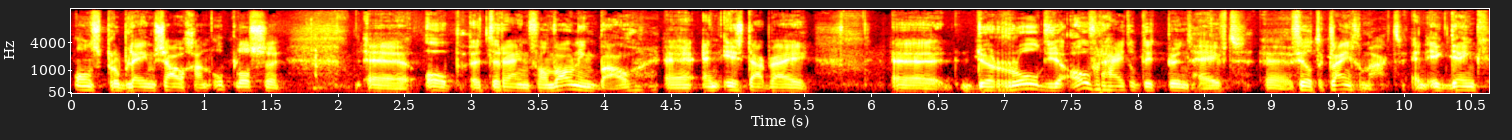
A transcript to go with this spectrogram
ons probleem zou gaan oplossen op het terrein van woningbouw. En is daarbij de rol die de overheid op dit punt heeft eh, veel te klein gemaakt. En ik denk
